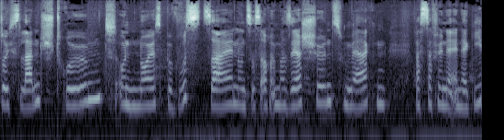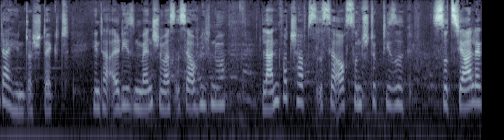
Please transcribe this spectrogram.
durchs Land strömt und neues Bewusstsein. Und es ist auch immer sehr schön zu merken, was da für eine Energie dahinter steckt, hinter all diesen Menschen. Was ist ja auch nicht nur Landwirtschaft, es ist ja auch so ein Stück dieses soziale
